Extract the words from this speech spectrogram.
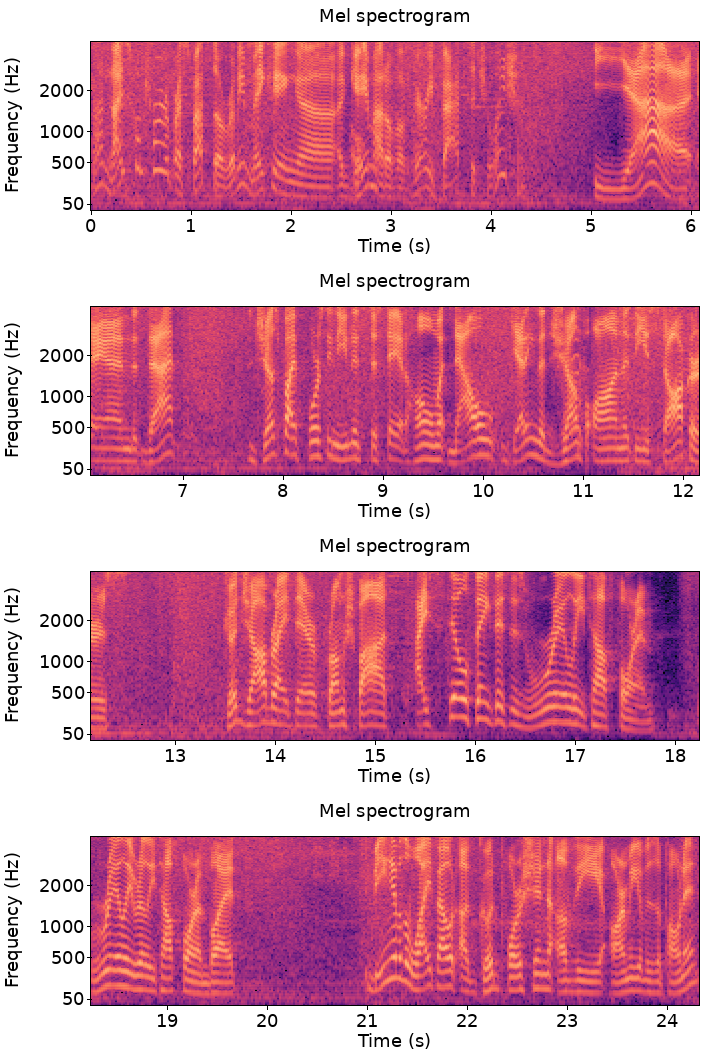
Uh, nice control by Spatz, though. Really making uh, a game oh. out of a very bad situation. Yeah, and that just by forcing the units to stay at home, now getting the jump on these Stalkers. Good job right there from Spatz. I still think this is really tough for him. Really, really tough for him, but being able to wipe out a good portion of the army of his opponent,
